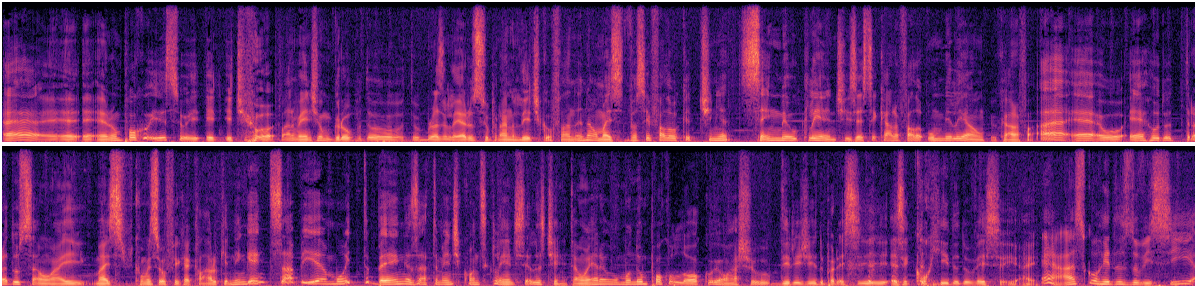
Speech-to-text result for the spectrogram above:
É, é, é- era um pouco isso. E, e, e tipo, claramente um grupo do, do brasileiro super analítico falando, não, mas você falou que tinha 100 mil clientes, esse cara fala um milhão. E o cara fala, ah, é o erro de tradução aí. Mas começou a ficar claro que ninguém sabia muito bem exatamente quantos clientes eles tinham. Então era um mundo um pouco louco, eu acho, dirigido por esse, esse corrida do VC aí. É, as corridas do VC,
